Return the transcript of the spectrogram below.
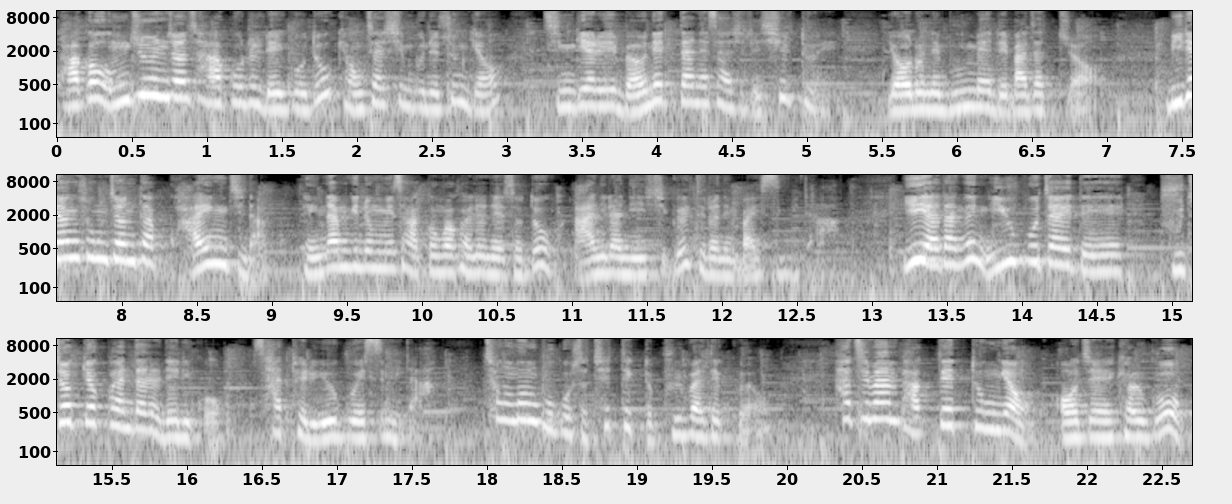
과거 음주운전 사고를 내고도 경찰 신분을 숨겨 징계를 면했다는 사실을 실토해 여론의 문매를 맞았죠. 밀양 송전탑 과잉 진압, 백남기 농민 사건과 관련해서도 아니란 인식을 드러낸 바 있습니다. 이 야당은 이 후보자에 대해 부적격 판단을 내리고 사퇴를 요구했습니다. 청문 보고서 채택도 불발됐고요. 하지만 박 대통령 어제 결국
